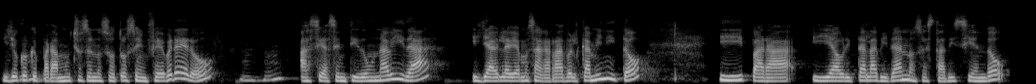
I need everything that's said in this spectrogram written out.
Y yo creo que para muchos de nosotros en febrero hacía sentido una vida y ya le habíamos agarrado el caminito y para y ahorita la vida nos está diciendo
